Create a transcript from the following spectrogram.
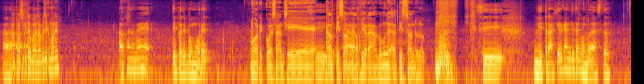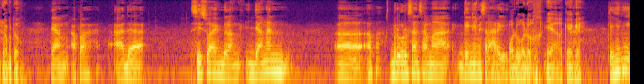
eh, apa sih kita bahas apa sih kemarin? apa namanya? Tipe-tipe murid. Oh requestan si, Si- Eltison, eh, Elvira. Gue manggil Eltison dulu. Si di terakhir kan kita ngebahas tuh Apa tuh? yang apa ada siswa yang bilang jangan eh, apa berurusan sama gengnya Mr. Ari. Waduh, waduh. Ya, oke, oke. Kayaknya nih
